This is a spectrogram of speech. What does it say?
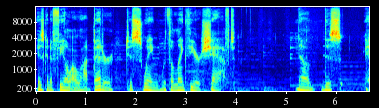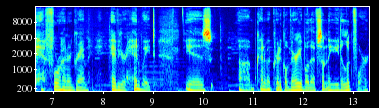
is going to feel a lot better to swing with the lengthier shaft. Now, this 400 gram heavier head weight is um, kind of a critical variable that's something you need to look for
